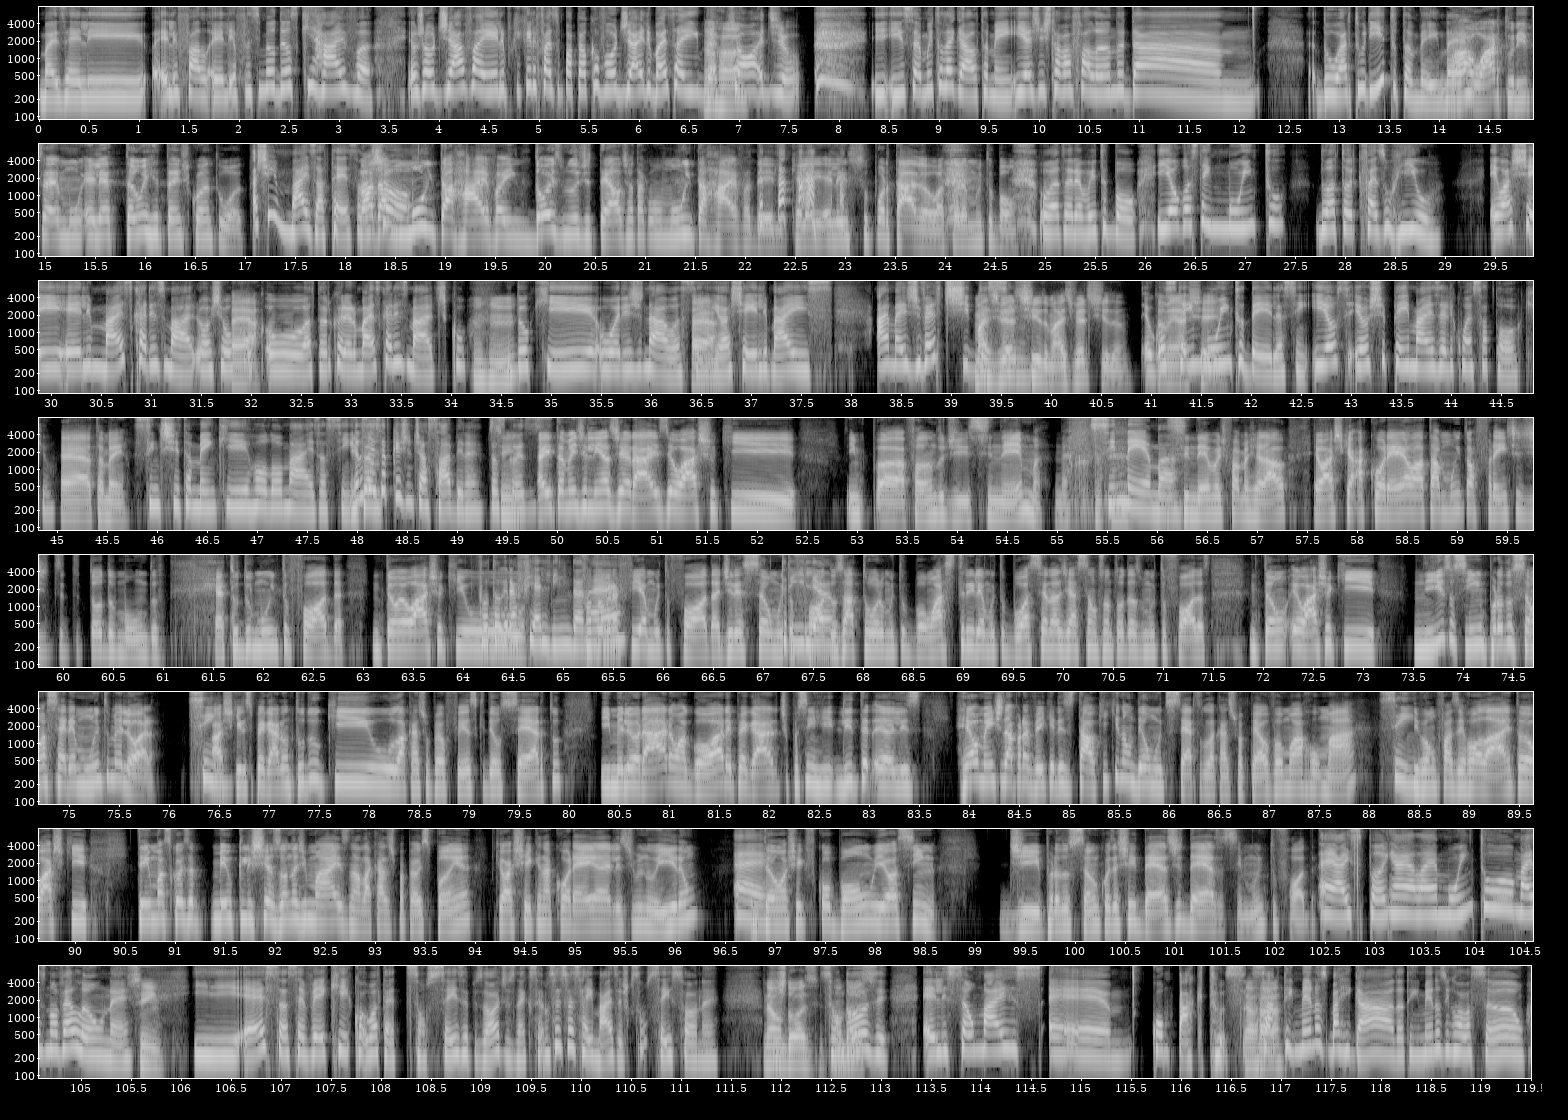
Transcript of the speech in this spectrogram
Mas ele, ele fala, ele, eu falei assim, meu Deus, que raiva. Eu já odiava ele, por que, que ele faz um papel que eu vou odiar ele mais ainda? Aham. Que ódio. E isso é muito legal também. E a gente tava falando da do Arthurito também, né? Ah, o Arthurito é, ele é tão irritante quanto o outro. Achei mais até, você Ela dá achou? muita raiva, em dois minutos de tela já tá com muita raiva dele. que ele, é, ele é insuportável, o ator é muito bom. O ator é muito bom. E eu gostei muito do ator que faz o Rio. Eu achei ele mais carismático. Eu achei o- É. o, o ator coreano mais carismático Uhum. do que o original, assim. É. Eu achei ele mais. Ai, mais divertido. Mais assim. divertido, mais divertido. Eu Também gostei achei. muito dele, assim. E eu, eu chipei mais ele com essa Tóquio. É, também. Senti também que rolou mais, assim. E eu não sei tam- se é porque a gente já sabe, né? Das Sim. coisas. Aí também de linhas gerais, eu acho que em- ah, falando de cinema, né? Cinema. Cinema de forma geral, eu acho que a Coreia ela tá muito à frente de, t- t- todo mundo. É tudo muito foda. Então eu acho que o Fotografia linda, né? Fotografia é muito foda, a direção muito Trilha. foda, os atores muito bom, as trilhas muito boas, as cenas de ação são todas muito fodas. Então eu acho que nisso, assim, em produção, a série é muito melhor. Sim. Acho que eles pegaram tudo que o La Casa de Papel fez, que deu certo, e melhoraram agora e pegaram, tipo assim, liter- eh, eles realmente dá pra ver que eles, tá, o que que não deu muito certo no La Casa de Papel, vamos arrumar Sim. e vamos fazer rolar. Então eu acho que tem umas coisas meio clichêzona demais na La Casa de Papel Espanha, que eu achei que na Coreia eles diminuíram. É. Então eu achei que ficou bom e eu, assim, de produção, coisa achei 10 de 10, assim, muito foda. É, a Espanha, ela é muito mais novelão, né? Sim. E essa, você vê que, como até são seis episódios, né? Que você, não sei se vai sair mais, acho que são seis só, né? Não, 12. São 12. Eles são mais é, compactos, sabe? Tem menos barrigada, tem menos enrolação.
